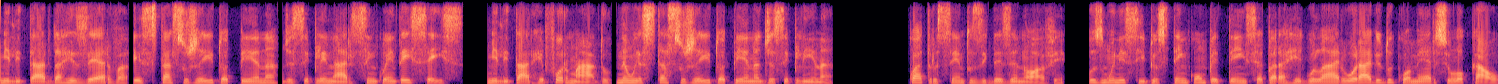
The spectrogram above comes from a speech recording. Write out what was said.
Militar da Reserva está sujeito a pena disciplinar 56. Militar reformado não está sujeito a pena disciplina. 419. Os municípios têm competência para regular o horário do comércio local,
